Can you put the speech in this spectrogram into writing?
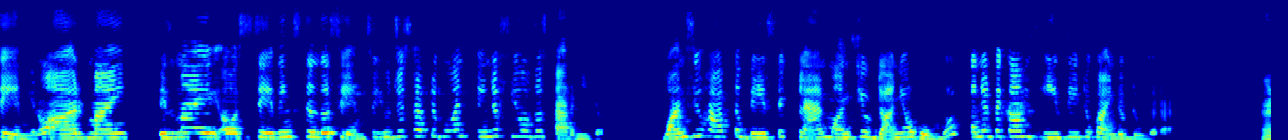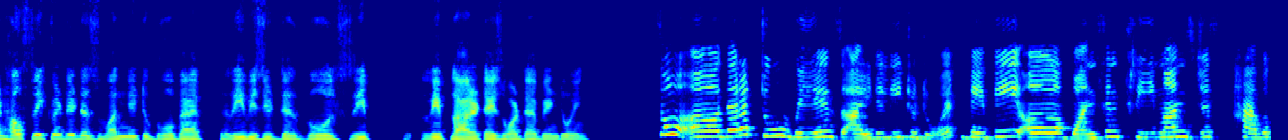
same? You know are my is my uh, savings still the same? So you just have to go and change a few of those parameters once you have the basic plan once you've done your homework then it becomes easy to kind of do the rest and how frequently does one need to go back revisit their goals re- reprioritize what they have been doing so uh, there are two ways ideally to do it. Maybe uh, once in three months, just have a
